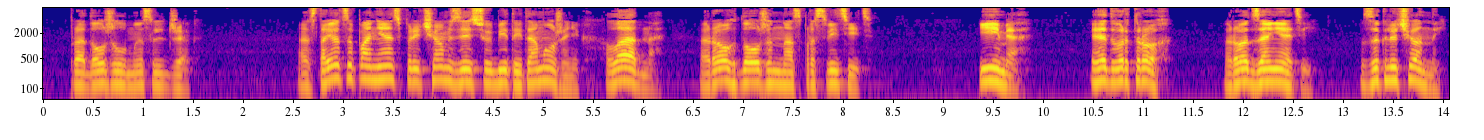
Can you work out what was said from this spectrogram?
— продолжил мысль Джек. «Остается понять, при чем здесь убитый таможенник. Ладно, Рох должен нас просветить». «Имя. Эдвард Рох. Род занятий. Заключенный.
